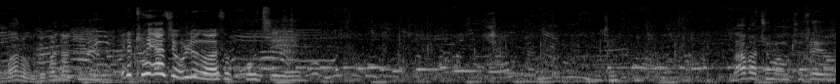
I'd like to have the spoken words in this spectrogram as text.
엄마는 언제까지 할 거니? 이렇게 해야지 올려놓아서 보지. 나봐 춤 한번 추세요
